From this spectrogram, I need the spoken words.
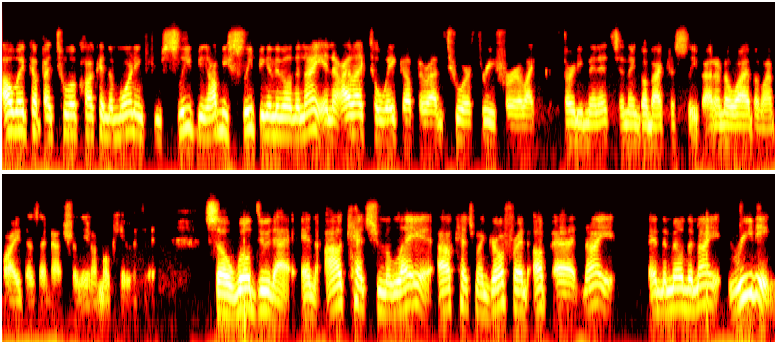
I'll wake up at two o'clock in the morning from sleeping. I'll be sleeping in the middle of the night, and I like to wake up around two or three for like thirty minutes and then go back to sleep. I don't know why, but my body does that naturally, and I'm okay with it. So we'll do that, and I'll catch Malay. I'll catch my girlfriend up at night in the middle of the night reading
